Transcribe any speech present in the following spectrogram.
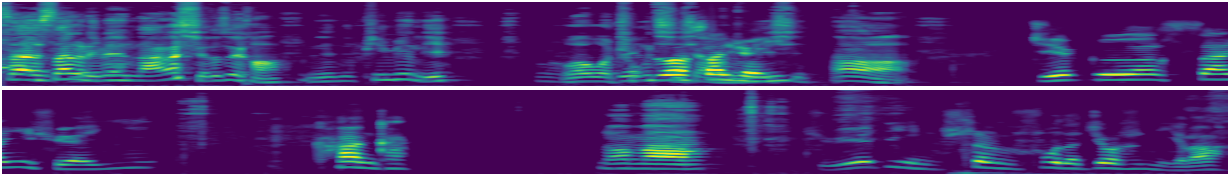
三三个里面哪个写的最好？你你评评理，我我重启一下我微信啊，杰哥三选一，看看知道吗？决定胜负的就是你了。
